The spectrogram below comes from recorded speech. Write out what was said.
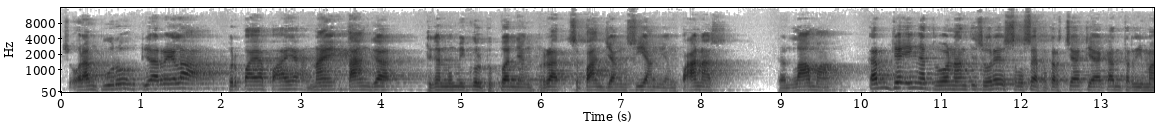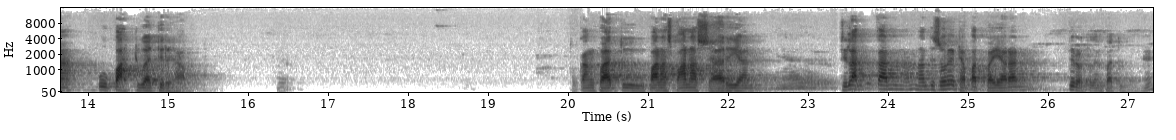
seorang buruh dia rela berpayah-payah naik tangga dengan memikul beban yang berat sepanjang siang yang panas dan lama karena dia ingat bahwa nanti sore selesai bekerja dia akan terima upah dua dirham. Tukang batu panas-panas seharian dilakukan nanti sore dapat bayaran piro tukang batu. Eh?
